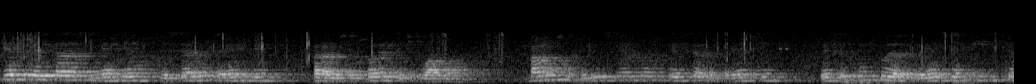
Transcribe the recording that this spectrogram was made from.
siempre esta media de ser referente para los sectores de Chihuahua. Vamos a seguir siendo esta referencia, este punto de referencia física,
